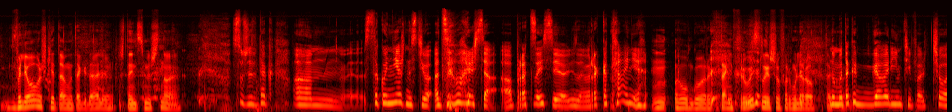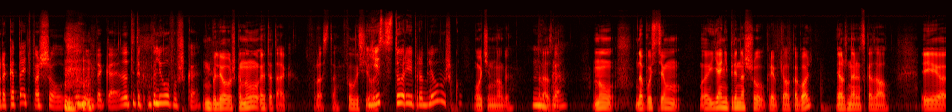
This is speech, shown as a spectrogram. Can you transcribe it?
блевушки там и так далее. Что-нибудь смешное. Слушай, ты так ам, с такой нежностью отзываешься о процессе, не знаю, ракотания. Ого, ракотание впервые слышу формулировку. Ну, мы так и говорим, типа, чё, ракотать пошел? Ну, такая. Ну, ты так, блевушка. Блевушка, ну это так, просто получилось. Есть истории про блевушку? Очень много. Разных. Ну, допустим, я не переношу крепкий алкоголь, я уже, наверное, сказал. И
